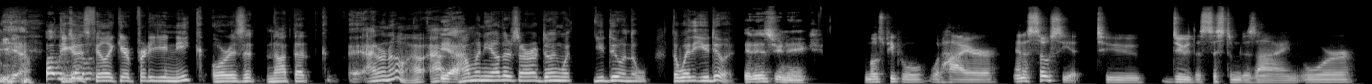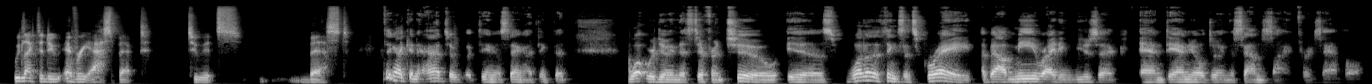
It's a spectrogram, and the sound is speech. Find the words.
Yeah. But Do we you guys feel like you're pretty unique, or is it not that? I don't know. How, how, Yeah. how many others are doing what you do in the the way that you do it? it is unique. Most people would hire an associate to do the system design, or we'd like to do every aspect to its best. thing I can add to what Daniel's saying, I think that what we're doing that's different too is one of the things that's great about me writing music and Daniel doing the sound design, for example.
